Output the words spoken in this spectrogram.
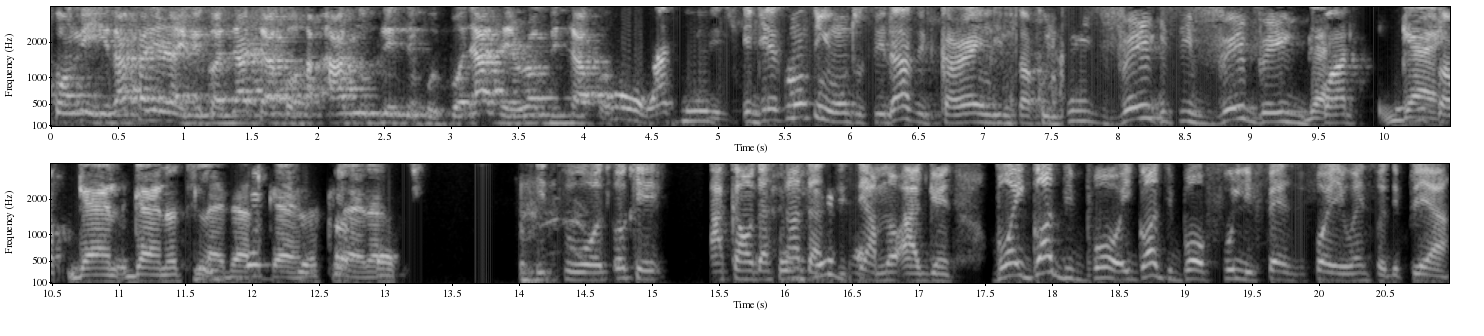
for me, it's actually right because that tackle has no place in football. That's a rugby tackle. Oh, that means there's nothing you want to say. That's a career ending tackle. It's very, it's a very, very guy, bad guy, guy, guy, nothing like that. Guy, nothing like that it was okay. I can understand that. You say I'm not arguing, but he got the ball. He got the ball fully first before he went to the player.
